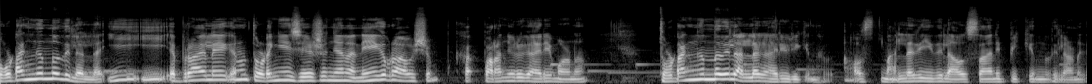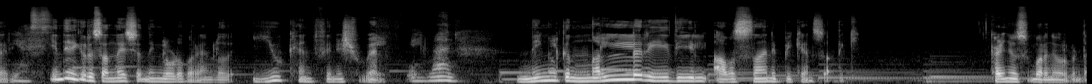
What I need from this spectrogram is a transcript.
തുടങ്ങുന്നതിലല്ല ഈ ഈ എബ്രായ ലേഖനം തുടങ്ങിയ ശേഷം ഞാൻ അനേക പ്രാവശ്യം പറഞ്ഞൊരു കാര്യമാണ് തുടങ്ങുന്നതിലല്ല കാര്യം ഇരിക്കുന്നത്. അവസ് നല്ല രീതിയിൽ അവസാനിപ്പിക്കുന്നതിലാണ് കാര്യം. ഇന്ന് എനിക്കൊരു സന്ദേശം നിങ്ങളോട് പറയാനുള്ളത്. You can finish well Amen. നിങ്ങൾക്ക് നല്ല രീതിയിൽ അവസാനിപ്പിക്കാൻ സാധിക്കും. കഴിഞ്ഞ ദിവസം പറഞ്ഞവർക്കുണ്ട്.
